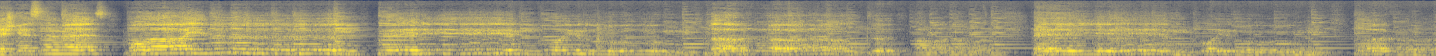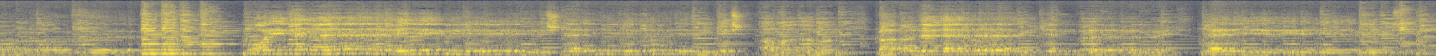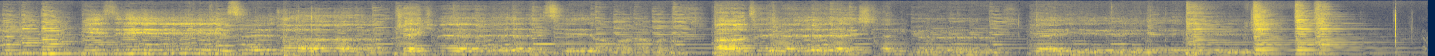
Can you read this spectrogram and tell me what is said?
Keşke sevmez olaydım. Elim koynumda kaldı kaderim böyleymiş Gizli çekme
